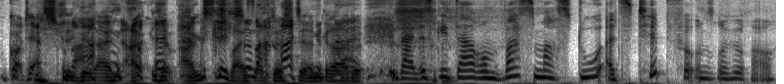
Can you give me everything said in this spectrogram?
oh Gott, er Ich kriege einen- ich hab Angstschweiß auf der Stirn Angst. gerade. Nein, nein, es geht darum, was machst du als Tipp für unsere Hörer auch?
